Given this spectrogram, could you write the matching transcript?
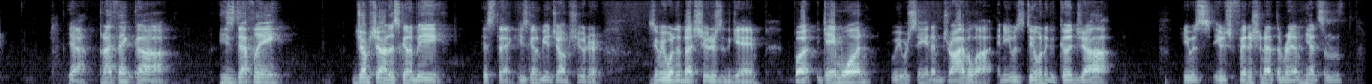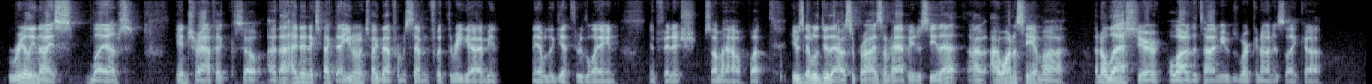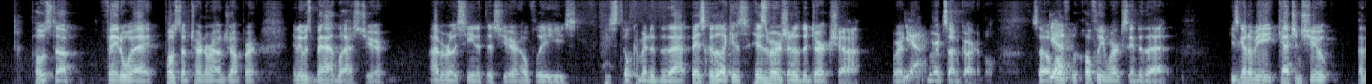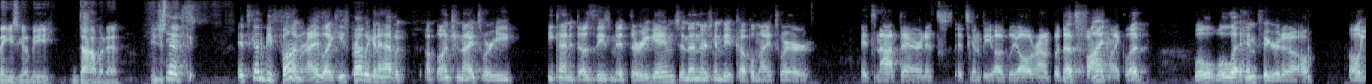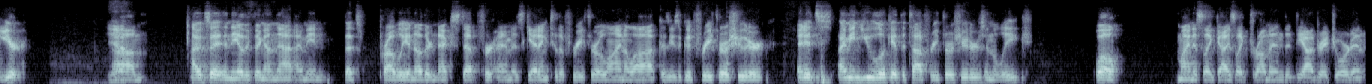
yeah, and I think uh, he's definitely jump shot is going to be his thing. He's going to be a jump shooter. He's going to be one of the best shooters in the game. But game one, we were seeing him drive a lot, and he was doing a good job. He was he was finishing at the rim. He had some really nice layups in traffic. So I, I didn't expect that. You don't expect that from a seven foot three guy being able to get through the lane and finish somehow. But he was able to do that. I was surprised. I'm happy to see that. I, I want to see him. Uh, I know last year a lot of the time he was working on his like uh, post up, fade away, post up turnaround jumper, and it was bad last year. I haven't really seen it this year. Hopefully he's he's still committed to that. Basically, like his his version of the Dirk shot, where it, Yeah. where it's unguardable. So Yeah. hopefully, hopefully he works into that. He's going to be catch and shoot. I think he's going to be dominant. He just Yeah, needs. it's- it's going to be fun right like he's probably going to have a, a bunch of nights where he he kind of does these mid 30 games and then there's going to be a couple nights where it's not there and it's it's going to be ugly all around but that's fine like let we'll we'll let him figure it out all year yeah. Um, I would say, and the other thing on that, I mean, that's probably another next step for him is getting to the free throw line a lot because he's a good free throw shooter. And it's, I mean, you look at the top free throw shooters in the league. Well, minus like guys like Drummond and DeAndre Jordan.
